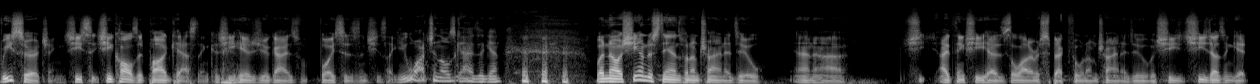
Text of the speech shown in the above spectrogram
researching. She she calls it podcasting because she hears your guys' voices, and she's like, "You watching those guys again?" but no, she understands what I'm trying to do, and uh, she I think she has a lot of respect for what I'm trying to do. But she she doesn't get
